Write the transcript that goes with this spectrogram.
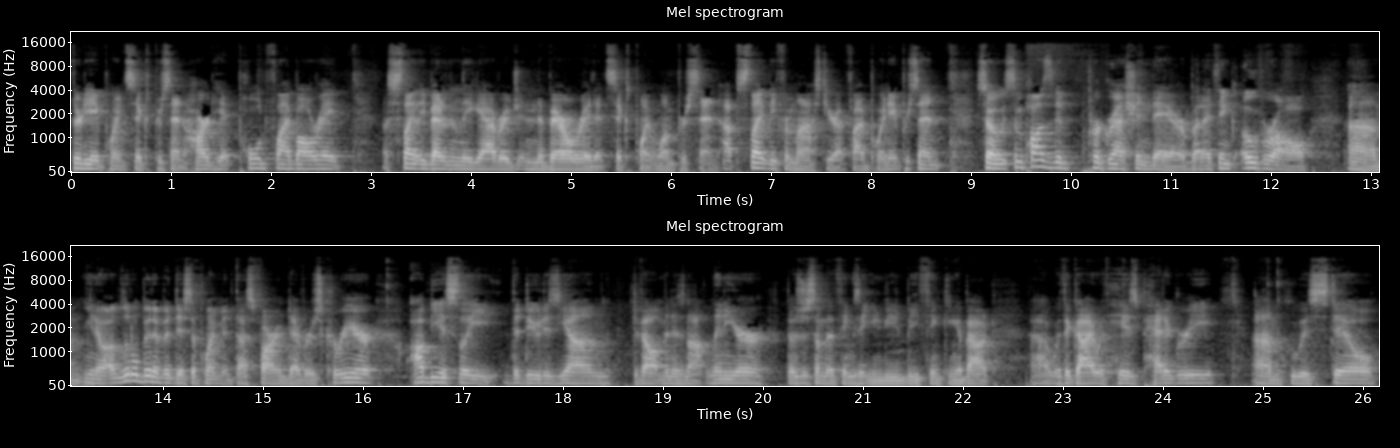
38.6% hard hit pulled fly ball rate, slightly better than league average, and the barrel rate at 6.1%, up slightly from last year at 5.8%. So some positive progression there, but I think overall, um, you know, a little bit of a disappointment thus far in Devers' career. Obviously, the dude is young, development is not linear. Those are some of the things that you need to be thinking about uh, with a guy with his pedigree um, who is still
